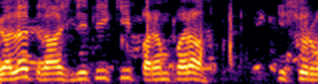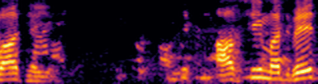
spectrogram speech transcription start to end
गलत राजनीति की परंपरा की शुरुआत है ये। आपसी मतभेद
